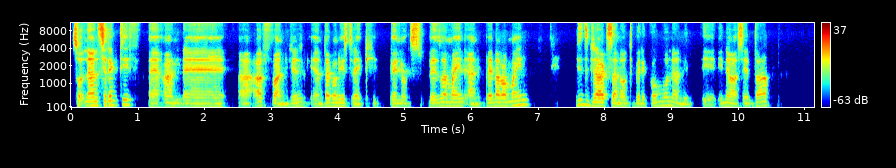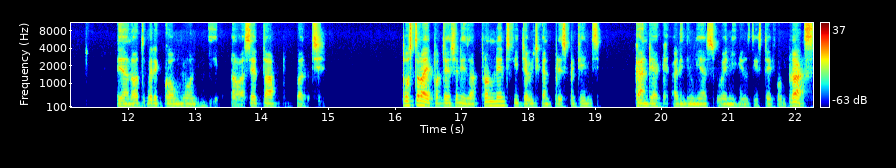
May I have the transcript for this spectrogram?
So non-selective uh, and uh, alpha antagonists like phenoxybenzamine and pedaramine. These drugs are not very common and in our setup, they are not very common in our setup, but postural hypertension is a prominent feature which can precipitate cardiac arrhythmias when you use this type of drugs.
